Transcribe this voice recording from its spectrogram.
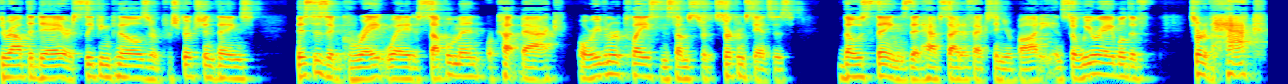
throughout the day or sleeping pills or prescription things this is a great way to supplement or cut back or even replace in some circumstances those things that have side effects in your body. And so we were able to sort of hack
